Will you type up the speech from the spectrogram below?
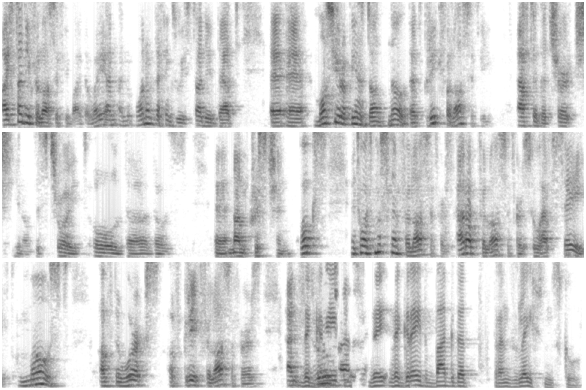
I study philosophy, by the way, and, and, one of the things we studied that uh, uh, most Europeans don't know that Greek philosophy, after the church, you know, destroyed all the, those uh, non-Christian books, it was Muslim philosophers, Arab philosophers who have saved most of the works of Greek philosophers. And the great, the, the great Baghdad translation school.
